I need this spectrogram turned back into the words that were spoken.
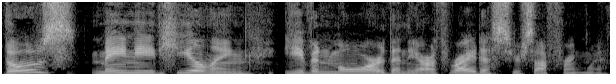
those may need healing even more than the arthritis you're suffering with.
